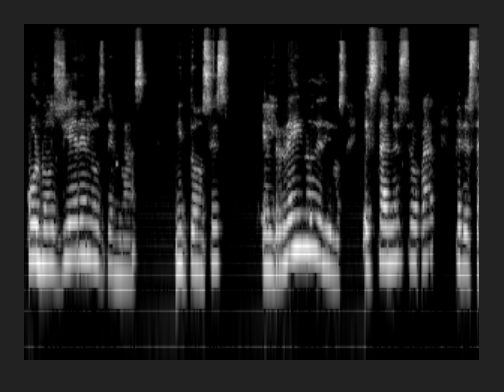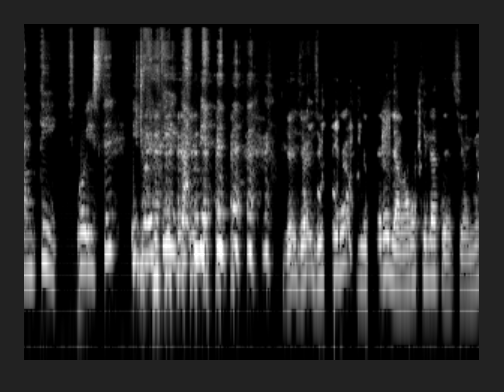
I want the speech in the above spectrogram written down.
o nos hieren los demás. Entonces, el reino de Dios está en nuestro hogar, pero está en ti, ¿oíste? Y yo en ti también. yo, yo, yo, quiero, yo, quiero, llamar aquí la atención de,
